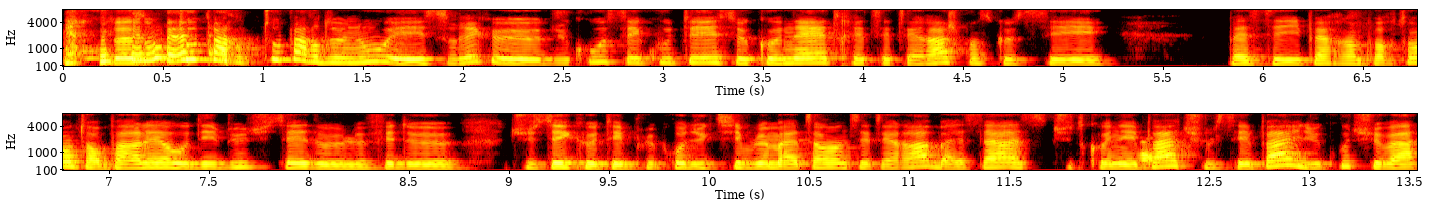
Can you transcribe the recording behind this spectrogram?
De toute façon, tout part, tout part de nous et c'est vrai que du coup, s'écouter, se connaître, etc., je pense que c'est bah, c'est hyper important. Tu en parlais au début, tu sais, de, le fait de, tu sais que tu es plus productive le matin, etc. Bah ça, si tu te connais pas, tu le sais pas et du coup, tu vas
